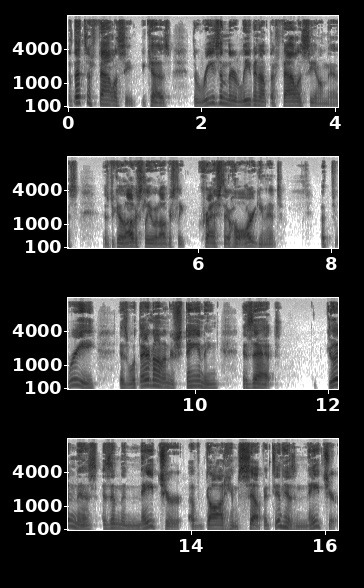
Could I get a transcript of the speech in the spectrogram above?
But that's a fallacy because the reason they're leaving out the fallacy on this is because obviously it would obviously crash their whole argument. But three is what they're not understanding is that goodness is in the nature of God Himself. It's in His nature.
